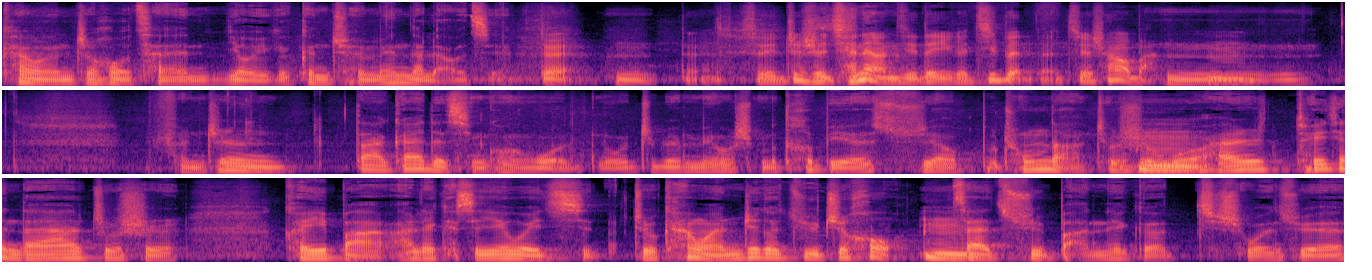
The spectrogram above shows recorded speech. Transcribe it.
看完之后才有一个更全面的了解。对嗯对，所以这是前两集的一个基本的介绍吧。嗯嗯，反正大概的情况我，我这边没有什么特别需要补充的，就是嗯我还是推荐大家，就是可以把阿列克谢耶维奇就看完这个剧之后，嗯再去把那个其实文学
